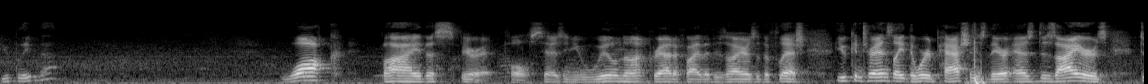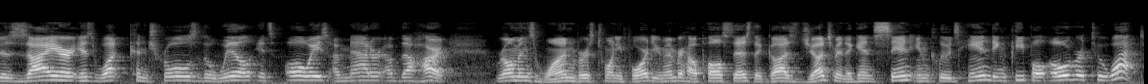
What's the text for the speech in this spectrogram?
Do you believe that? Walk by the Spirit, Paul says, and you will not gratify the desires of the flesh. You can translate the word passions there as desires. Desire is what controls the will, it's always a matter of the heart. Romans 1, verse 24, do you remember how Paul says that God's judgment against sin includes handing people over to what?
